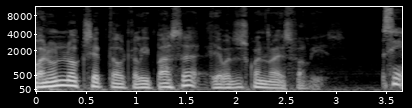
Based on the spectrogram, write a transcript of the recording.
Quan un no accepta el que li passa, llavors és quan no és feliç. Sí,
